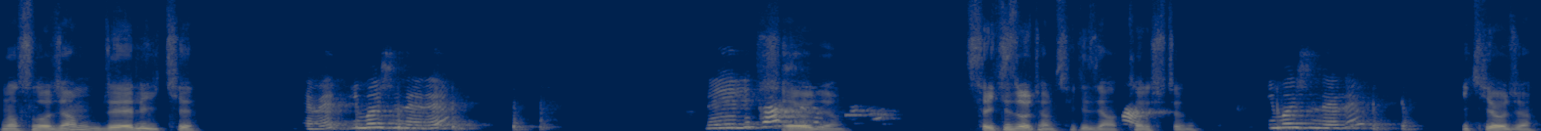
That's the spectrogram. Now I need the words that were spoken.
Nasıl hocam? Reeli 2. Evet. imajineri. Reeli kaç? Şey hocam. 8 hocam. 8 ya karıştırdım. İmajineri. 2 hocam.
